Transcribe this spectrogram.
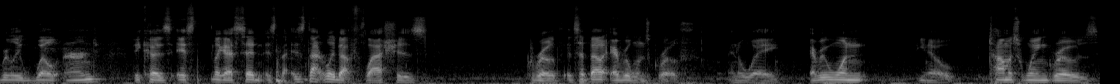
really well earned because it's like I said, it's not, it's not really about Flash's growth. It's about everyone's growth in a way. Everyone, you know, Thomas Wayne grows,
